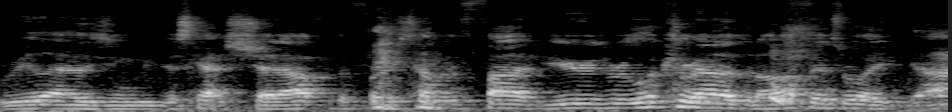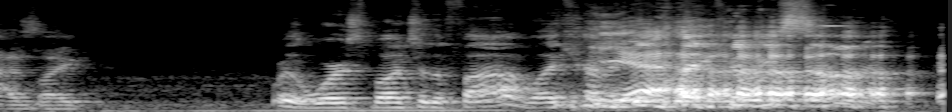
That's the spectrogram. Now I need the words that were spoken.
realizing we just got shut out for the first time in five years, we're looking around as an offense, we're like, guys, like we're the worst bunch of the five. Like, I mean, yeah, like, we suck.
